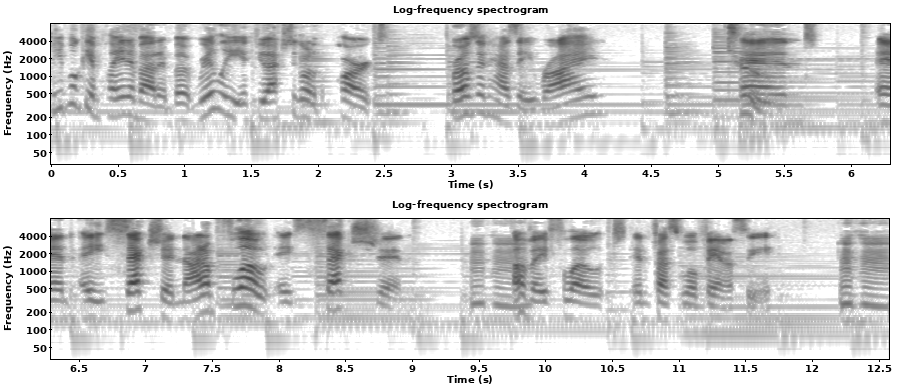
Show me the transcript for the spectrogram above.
people complain about it, but really, if you actually go to the parks, Frozen has a ride True. and and a section, not a float, a section mm-hmm. of a float in Festival of Fantasy, mm-hmm.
